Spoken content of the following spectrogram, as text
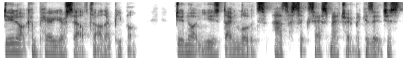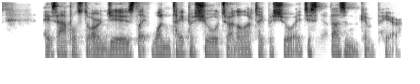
do not compare yourself to other people. Do not use downloads as a success metric because it just it's apples to oranges, like one type of show to another type of show. It just doesn't compare.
